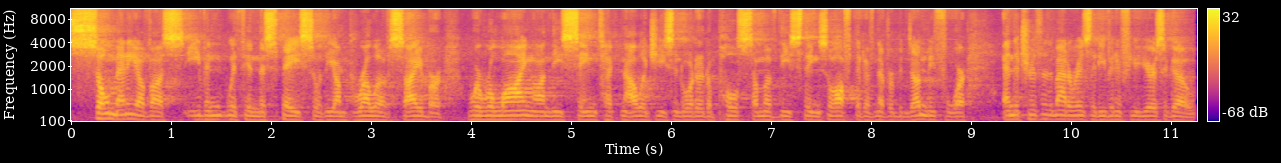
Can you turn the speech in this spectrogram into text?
so many of us, even within the space or the umbrella of cyber, we're relying on these same technologies in order to pull some of these things off that have never been done before. And the truth of the matter is that even a few years ago,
